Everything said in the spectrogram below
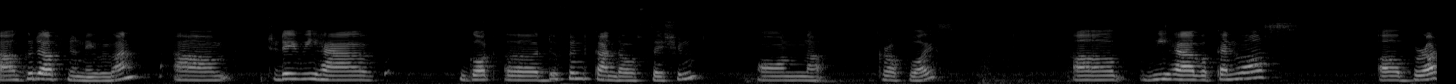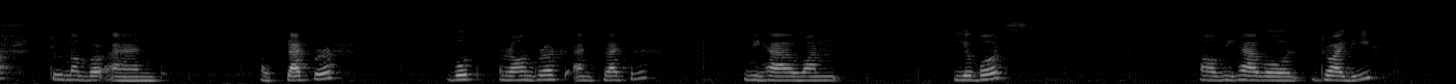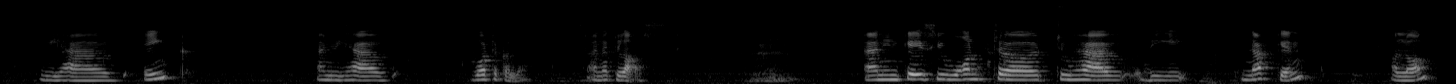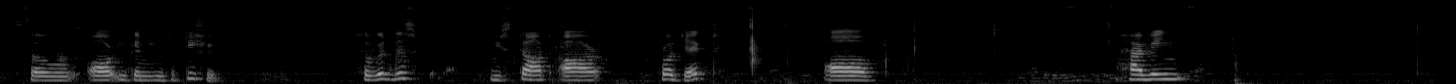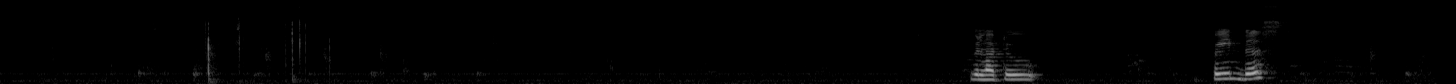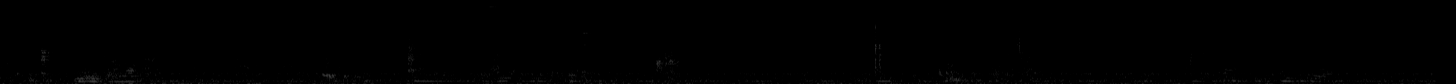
Uh, good afternoon, everyone. Um, today we have got a different kind of session on uh, Craftwise. Uh, we have a canvas, a brush, two number, and a flat brush, both round brush and flat brush. We have one earbuds. Uh, we have a dry leaf we have ink and we have watercolor and a glass. And in case you want uh, to have the napkin along so or you can use a tissue. So with this we start our project of having we'll have to paint this.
